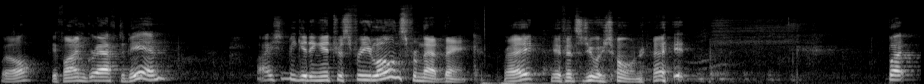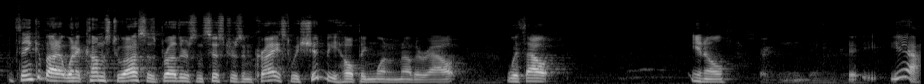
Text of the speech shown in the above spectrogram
Well, if I'm grafted in, I should be getting interest free loans from that bank, right? If it's Jewish owned, right? But think about it when it comes to us as brothers and sisters in Christ, we should be helping one another out without, you know, yeah.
